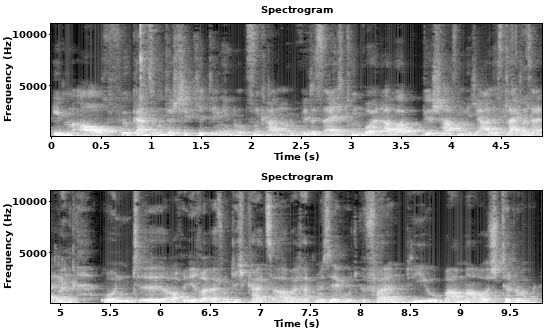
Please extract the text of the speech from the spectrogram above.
eben auch für ganz unterschiedliche Dinge nutzen kann und wir das eigentlich tun wollen, aber wir schaffen nicht alles gleichzeitig. Und äh, auch Ihre Öffentlichkeitsarbeit hat mir sehr gut gefallen. Die Obama-Ausstellung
